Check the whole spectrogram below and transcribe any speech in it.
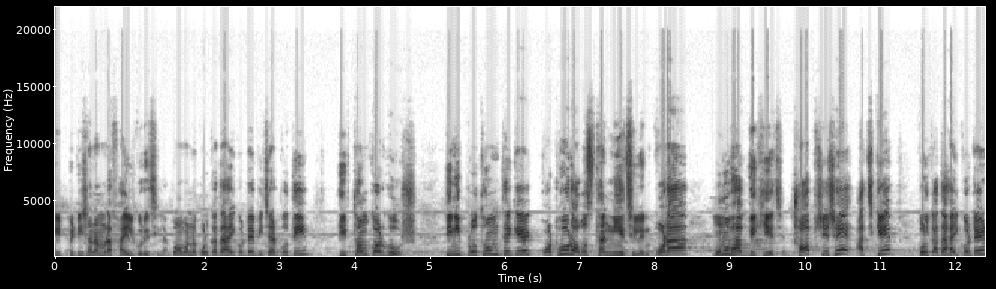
রিট পিটিশন আমরা ফাইল করেছিলাম। মহামান্য কলকাতা হাইকোর্টে বিচারপতি তীর্থঙ্কর ঘোষ। তিনি প্রথম থেকে কঠোর অবস্থান নিয়েছিলেন, কড়া মনোভাব দেখিয়েছেন। সব শেষে আজকে কলকাতা হাইকোর্টের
